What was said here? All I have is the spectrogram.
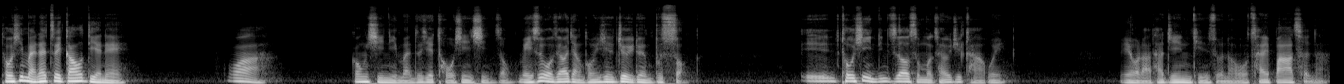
投信买在最高点呢，哇！恭喜你们这些投信信众！每次我只要讲投信，就一堆人不爽。呃，投信一定知道什么才会去卡位？没有啦，他今天停损了，我猜八成啊，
